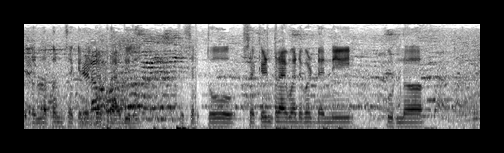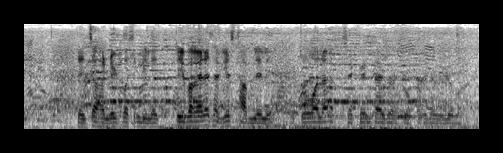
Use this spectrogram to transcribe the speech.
त्यांना पण सेकंड एकदा ट्राय दिला. तो सेकंड ट्रायमध्ये पण त्यांनी पूर्ण त्यांचं हंड्रेड पर्सेंट दिलं ते बघायला सगळेच थांबलेले. तो मला सेकंड ट्राय आहे तोपर्यंत व्हिडिओ बघा.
